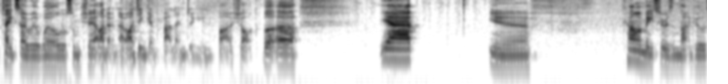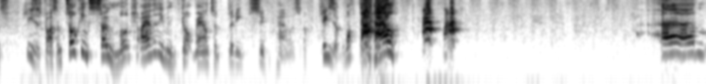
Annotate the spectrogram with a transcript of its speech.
takes over the world or some shit. I don't know. I didn't get the bad ending in Bioshock, but uh, yeah, yeah. Karma meter isn't that good. Jesus Christ, I'm talking so much, I haven't even got round to bloody superpowers. Oh, Jesus, what the hell? um,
